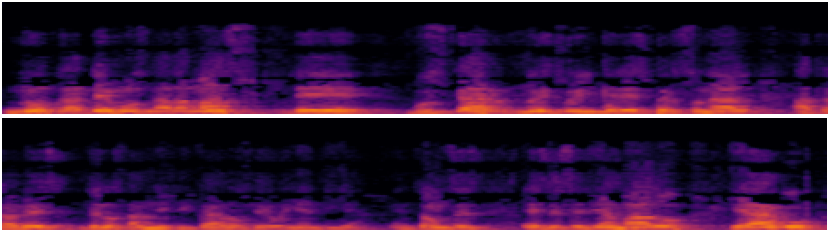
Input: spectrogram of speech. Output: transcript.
No tratemos nada más de buscar nuestro interés personal a través de los damnificados de hoy en día. Entonces, ese es el llamado que hago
